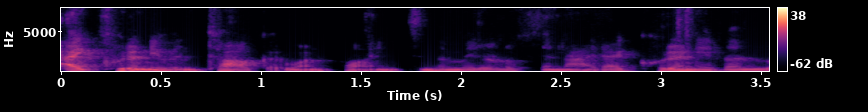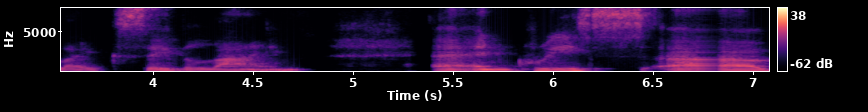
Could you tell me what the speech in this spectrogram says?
I couldn't even talk at one point in the middle of the night. I couldn't even like say the line. and Greece uh,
